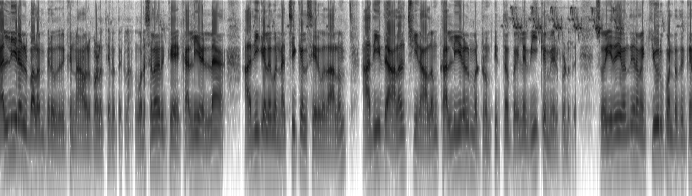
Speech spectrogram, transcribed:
கல்லீரல் பலம் பெறுவதற்கு நாவல் பழத்தை எடுத்துக்கலாம். ஒரு சிலருக்கு கல்லீரலில் அதிக அளவு நச்சுக்கள் சேர்வதாலும் அதீத அலர்ச்சியினாலும் கல்லீரல் மற்றும் பித்தப்பையில் வீக்கம் ஏற்படுது. ஸோ இதை வந்து நம்ம க்யூர் பண்ணுறதுக்கு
